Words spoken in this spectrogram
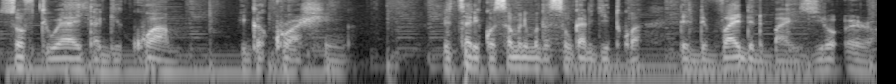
software yahitaga ikwama igakurashinga ndetse hari ikosa muri mudasobwa ryitwa the divided by zero error.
